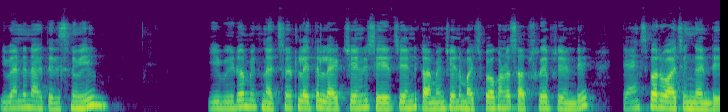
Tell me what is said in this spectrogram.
ఇవన్నీ నాకు తెలిసినవి. ఈ వీడియో మీకు నచ్చినట్లయితే లైక్ చేయండి షేర్ చేయండి కామెంట్ చేయండి. మర్చిపోకుండా సబ్స్క్రైబ్ చేయండి. థ్యాంక్స్ ఫర్ వాచింగ్ అండి.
